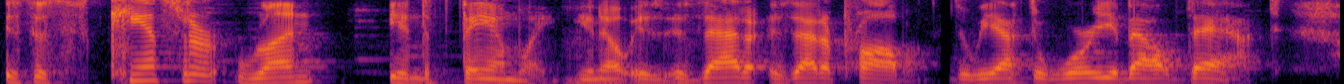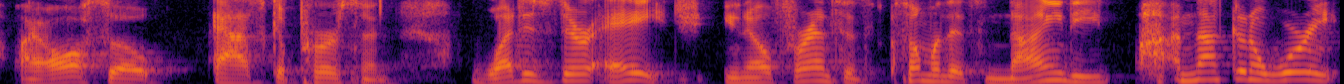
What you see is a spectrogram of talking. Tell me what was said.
Is this cancer run in the family? You know, is, is mm-hmm. that a, is that a problem? Do we have to worry about that? I also ask a person, what is their age? You know, for instance, someone that's 90, I'm not going to worry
